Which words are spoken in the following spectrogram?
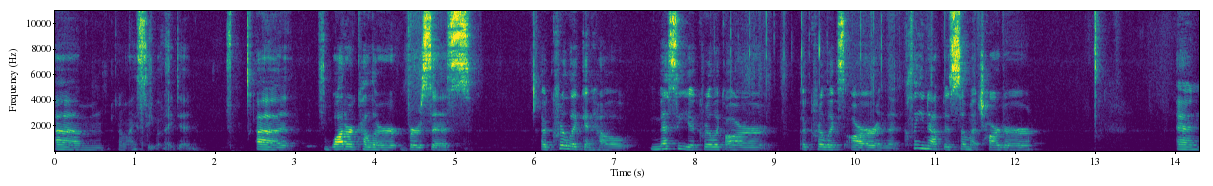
Um, oh, I see what I did. Uh, watercolor versus acrylic and how messy acrylic are acrylics are and that cleanup is so much harder. And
